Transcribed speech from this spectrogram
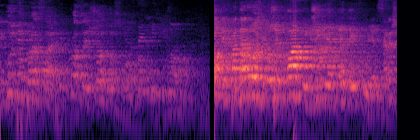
и будем бросать. Просто еще одно слово. по дороге. Тоже к жителям этой улицы, Хорошо,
